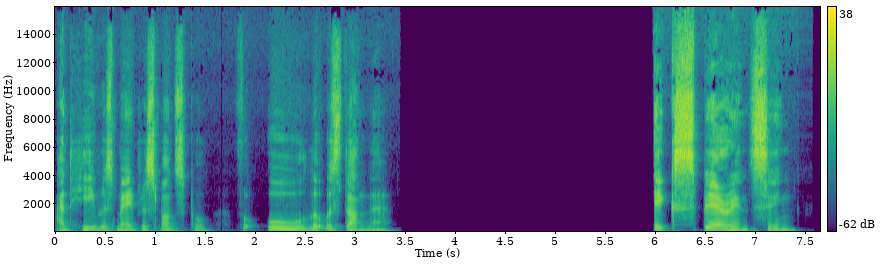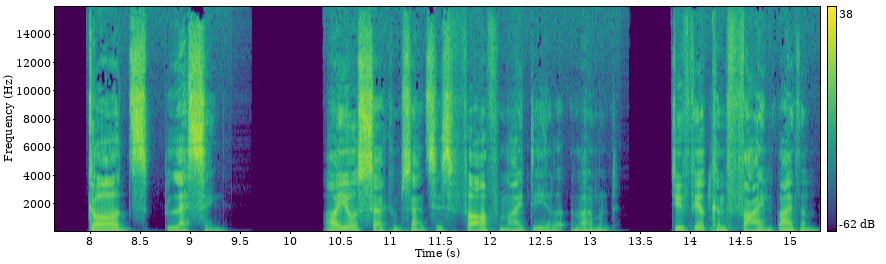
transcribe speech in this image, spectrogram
and he was made responsible for all that was done there. Experiencing God's blessing. Are your circumstances far from ideal at the moment? Do you feel confined by them?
